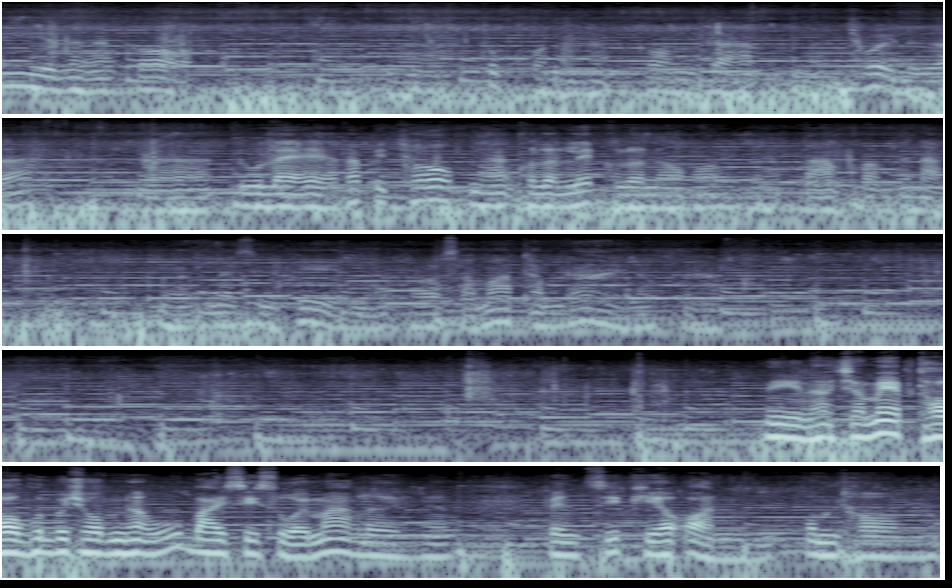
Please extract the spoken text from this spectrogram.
ที่นะฮะก็ทุกคนนะก็มีการช่วยเหลือนะดูแลรับผิดชอบนะฮะคนละเล็กคนละน้อยนะฮะตามความถนัดนะในสิ่งที่นะเราสามารถทำได้นะนะครับนี่นะชะแมบทองคุณผู้ชมนะโอ้ใบสีสวยมากเลยนะเป็นสีเขียวอ่อนอมทองนะ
